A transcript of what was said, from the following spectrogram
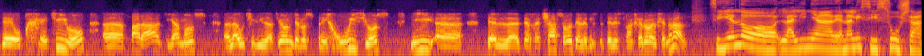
de objetivo eh, para, digamos, la utilización de los prejuicios y eh, del, rechazo del, extranjero en general. Siguiendo la línea de análisis suya,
